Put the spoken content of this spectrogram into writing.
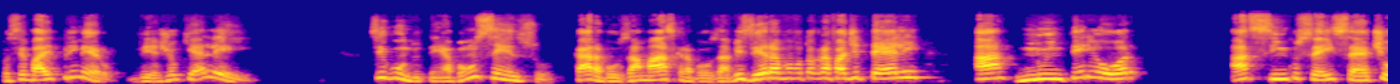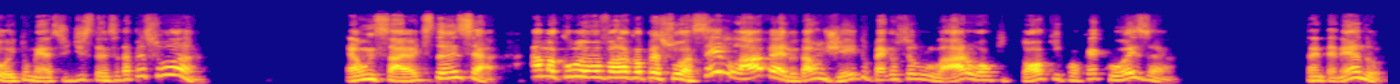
Você vai, primeiro, veja o que é lei. Segundo, tenha bom senso. Cara, vou usar máscara, vou usar viseira, vou fotografar de tele a, no interior a 5, 6, 7, 8 metros de distância da pessoa. É um ensaio à distância. Ah, mas como eu vou falar com a pessoa? Sei lá, velho, dá um jeito, pega o celular, o walkie-talkie, qualquer coisa. Tá entendendo?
